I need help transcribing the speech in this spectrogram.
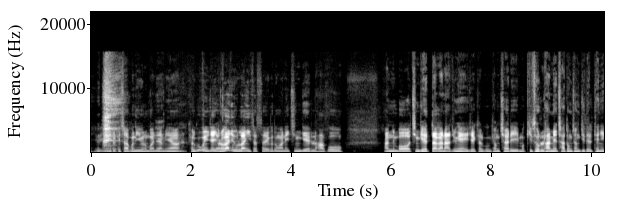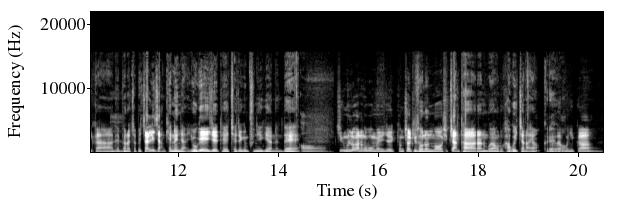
이렇게 잡은 이유는 뭐냐면 결국은 이제 여러 가지 논란이 있었어요. 그동안에 징계를 하고 아니 뭐 징계했다가 나중에 이제 결국 경찰이 뭐 기소를 하면 자동 정지될 테니까 음. 대표는 어차피 잘리지 않겠느냐. 요게 이제 대체적인 분위기였는데 어. 지금 흘러가는 거 보면 이제 경찰 기소는 뭐 쉽지 않다라는 모양으로 가고 있잖아요. 그래요. 그러다 보니까 어.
